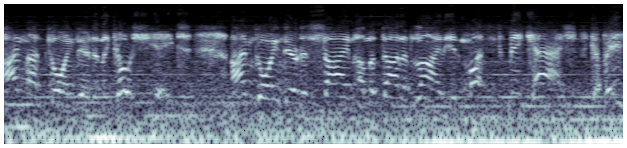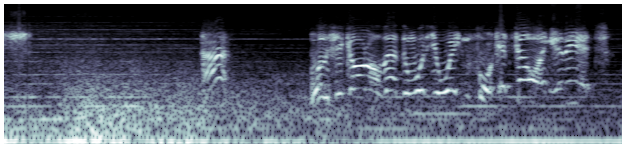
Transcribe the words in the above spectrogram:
I'm not going there to negotiate. I'm going there to sign on the dotted line. It must be cash. Capiche? Huh? Well, if you got all that, then what are you waiting for? Get going, idiot!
